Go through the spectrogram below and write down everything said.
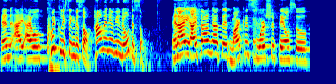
And I, I will quickly sing this song. How many of you know this song? And I, I found out that Marcus Worship, they also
